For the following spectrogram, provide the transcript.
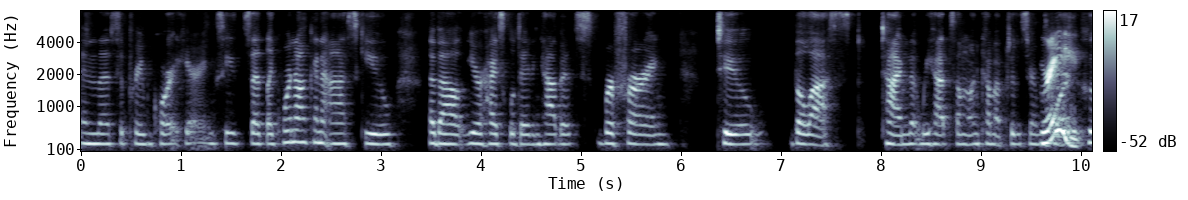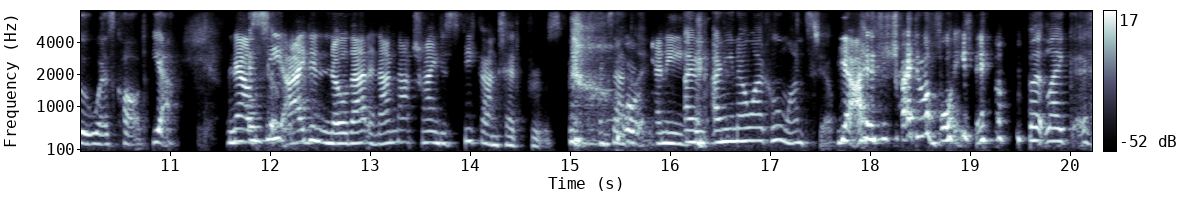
in the Supreme Court hearings. He said, like, we're not going to ask you about your high school dating habits, referring to the last time that we had someone come up to the Supreme Great. Court who was called. Yeah. Now, and see, so, I didn't know that, and I'm not trying to speak on Ted Cruz. Exactly. any, and, and you know what? Who wants to? Yeah, I just try to avoid him. But like,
